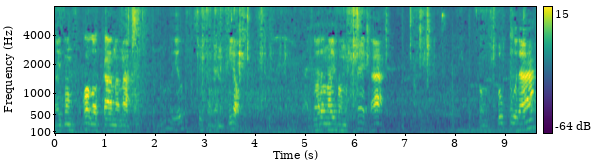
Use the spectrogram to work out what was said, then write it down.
Nós vamos colocar na, na no meu, vocês estão vendo aqui, ó. Agora nós vamos pegar, vamos procurar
